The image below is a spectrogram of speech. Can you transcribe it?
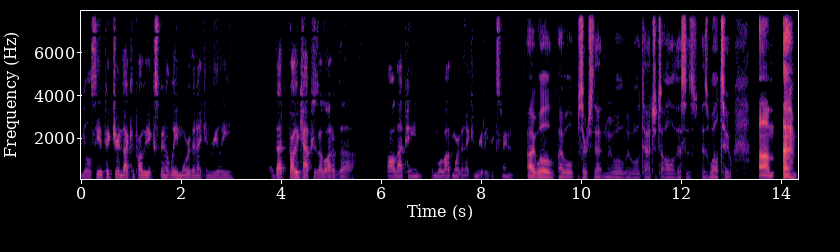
you'll see a picture, and that can probably explain it way more than I can really. That probably captures a lot of the all that pain, a lot more than I can really explain it. I will I will search that and we will we will attach it to all of this as as well too. Um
